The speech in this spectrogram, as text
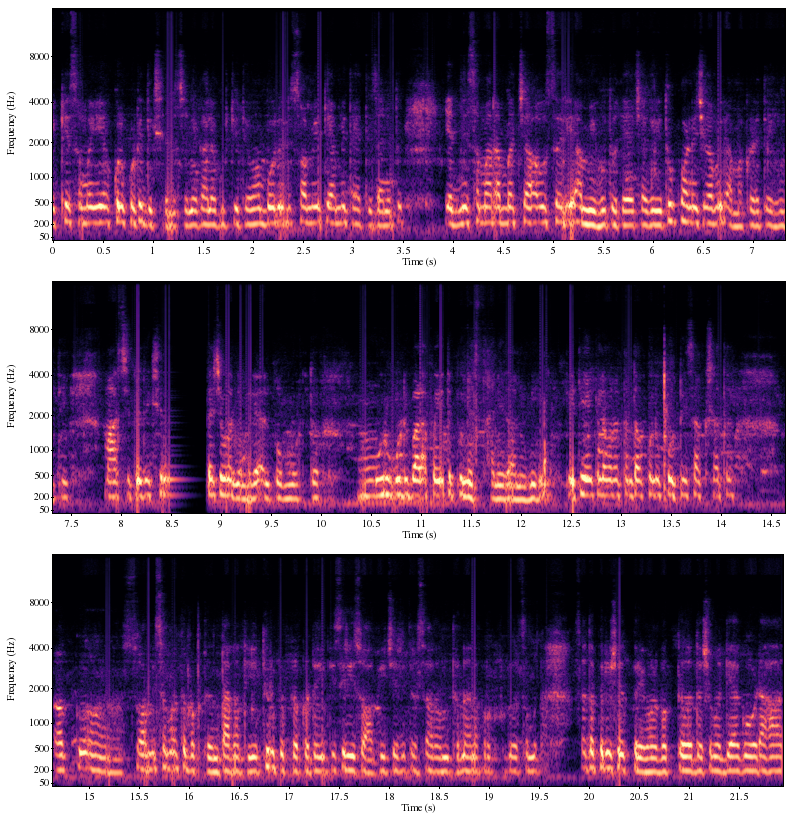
एके समयी अकोलकोटी दीक्षिताचे निघाल्या गोष्टी. तेव्हा बोलले स्वामी ते आम्ही त्या जाणतो यज्ञ समारंभाच्या अवसरी आम्ही होतो. त्याच्या घरी तू पाण्याची कामे आम्हाकडे ते होती. मासे ते दीक्षित त्याच्यावर नेमले अल्पमुहूर्त मुरगुडी बाळापा ते पुण्यस्थानी जाणून येथे ऐकल्यावर त्यांना कोटी साक्षात स्वामी समर्थ भक्त ताना ते रूपे प्रकट येते श्री स्वामी चरित्र सारांत नाना प्रकृत समर्थ. सदा परिषद प्रेमळ भक्त दशमध्या गोडा हा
